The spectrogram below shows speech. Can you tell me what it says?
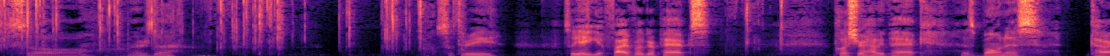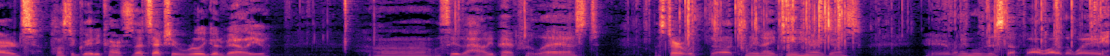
So there's the so three. So yeah, you get five regular packs plus your hobby pack. As bonus cards plus a graded card. So that's actually a really good value. Uh, let's save the hobby pack for last. Let's start with uh, 2019 here, I guess. Here, let me move this stuff all out of the way.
